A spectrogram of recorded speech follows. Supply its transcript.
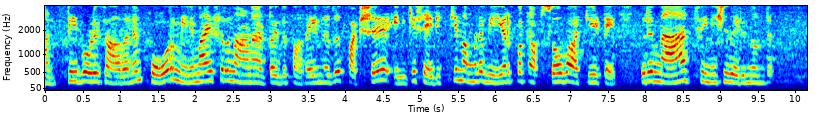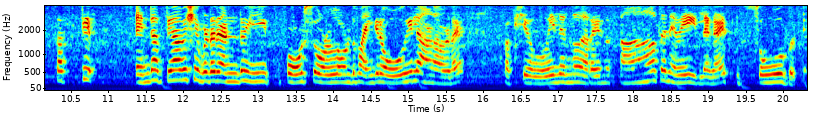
അടിപൊളി സാധനം. പോർ മിനിമൈസർ എന്നാണ് കേട്ടോ ഇത് പറയുന്നത്. പക്ഷേ എനിക്ക് ശരിക്കും നമ്മുടെ വിയർപ്പൊക്കെ അബ്സോർബ് ആക്കിയിട്ടേ ഒരു മാറ്റ് ഫിനിഷ് തരുന്നുണ്ട്. സത്യം. എന്റെ അത്യാവശ്യം ഇവിടെ രണ്ടും ഈ ഫോഴ്സ് ഉള്ളതുകൊണ്ട് ഭയങ്കര ഓയിലാണ് അവിടെ. പക്ഷെ ഓയിൽ എന്ന് പറയുന്ന സാധനമേ ഇല്ല ഗൈസ് ഇറ്റ്സ് സോ ഗുഡ്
